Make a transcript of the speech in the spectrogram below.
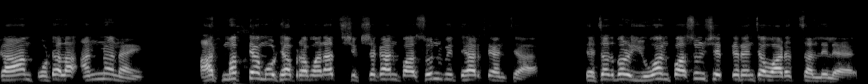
काम पोटाला अन्न नाही. आत्महत्या मोठ्या प्रमाणात शिक्षकांपासून विद्यार्थ्यांच्या त्याच्याचबरोबर युवांपासून शेतकऱ्यांच्या वाढत चाललेल्या आहेत.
